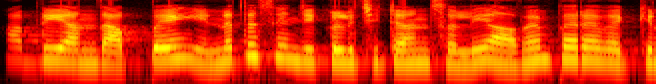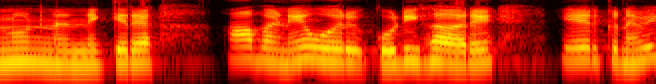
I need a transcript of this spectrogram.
அப்படி அந்த அப்பையன் என்னத்தை செஞ்சு கிழிச்சிட்டான்னு சொல்லி அவன் பேரை வைக்கணும்னு நினைக்கிற அவனே ஒரு குடிகாரன். ஏற்கனவே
